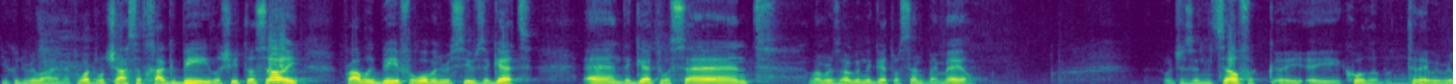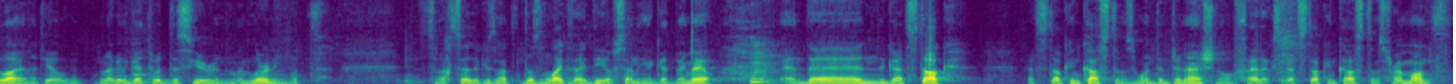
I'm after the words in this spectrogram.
you could rely on it. What will Shasat Chak be, Lashita Soy? Probably be if a woman receives a get. And the get was sent, Zogan, the get was sent by mail. Which is in itself a, a, a kula, but today we rely on it. Yeah, we're not going to get to it this year in, in learning, but Tzemach Tzedek is not, doesn't like the idea of sending a get by mail. And then got stuck got stuck in customs, went international. FedEx got stuck in customs for a month.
